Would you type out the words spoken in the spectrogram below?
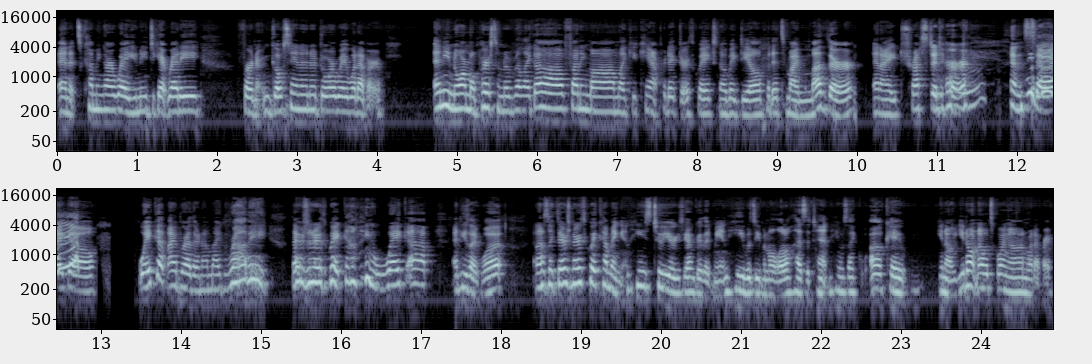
and it's coming our way. You need to get ready for go stand in a doorway, whatever. Any normal person would have been like, "Oh, funny mom, like you can't predict earthquakes, no big deal." But it's my mother, and I trusted her, Mhm. and so I go, "Wake up, my brother," and I'm like, "Robbie, there's an earthquake coming. Wake up!" And he's like, "What?" And I was like, "There's an earthquake coming," and he's two years younger than me, and he was even a little hesitant. He was like, "Okay, you know, you don't know what's going on, whatever."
